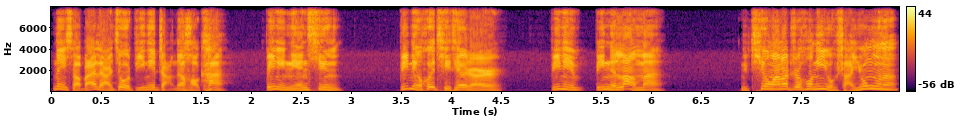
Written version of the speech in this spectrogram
那小白脸就是比你长得好看，比你年轻，比你会体贴人儿，比你比你浪漫。你听完了之后，你有啥用呢？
